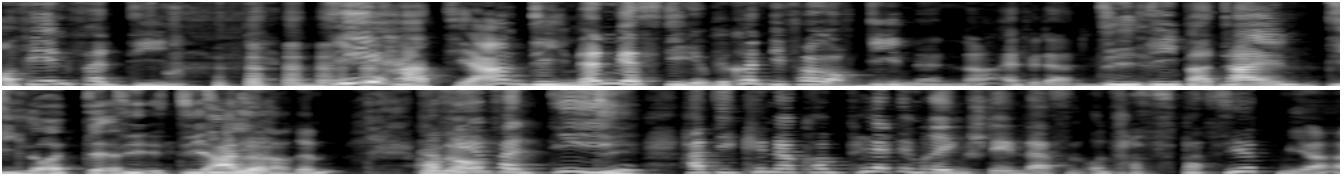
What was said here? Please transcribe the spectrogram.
Auf jeden Fall die. Die hat, ja, die, nennen wir es die. Wir könnten die Folge auch die nennen, ne? Entweder Die. die Parteien, die Leute, Die- die alle. Lehrerin. Auf Genau. jeden Fall die, Die. hat die Kinder komplett im Regen stehen lassen. Und was passiert mir?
